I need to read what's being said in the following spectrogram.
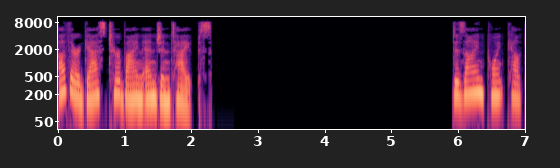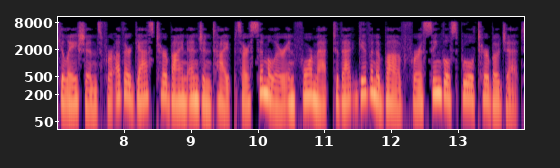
Other gas turbine engine types Design point calculations for other gas turbine engine types are similar in format to that given above for a single-spool turbojet.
